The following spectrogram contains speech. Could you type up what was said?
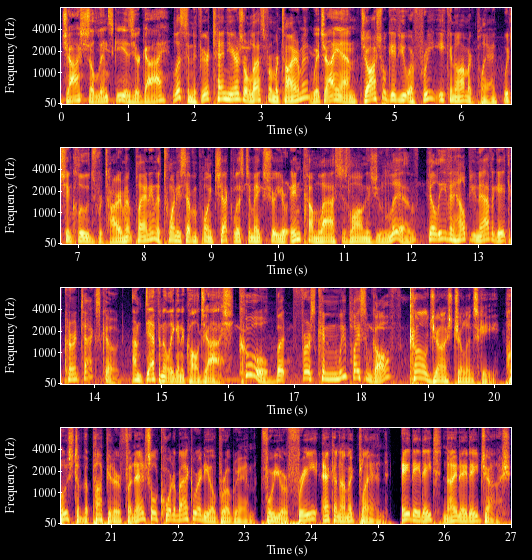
Josh Jalinski is your guy? Listen, if you're 10 years or less from retirement, which I am, Josh will give you a free economic plan, which includes retirement planning, a 27 point checklist to make sure your income lasts as long as you live. He'll even help you navigate the current tax code. I'm definitely going to call Josh. Cool, but first, can we play some golf? Call Josh Jalinski, host of the popular Financial Quarterback radio program, for your free economic plan. 888-988-JOSH.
